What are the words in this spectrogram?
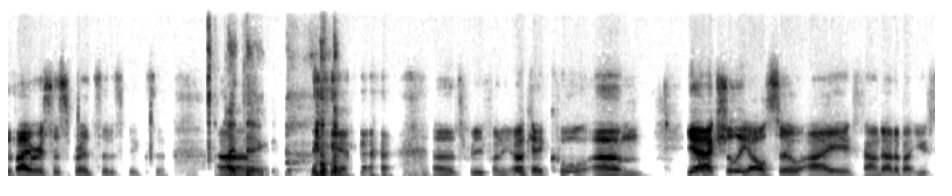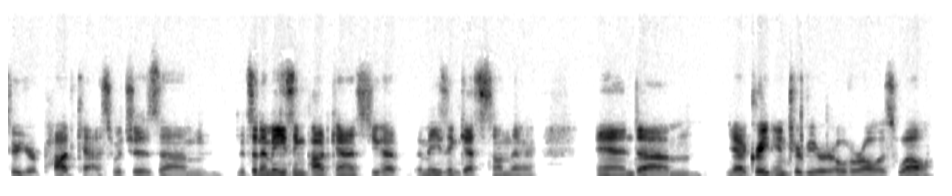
The virus has spread, so to speak. So uh, I think. yeah, uh, that's pretty funny. Okay, cool. Um, yeah, actually, also I found out about you through your podcast, which is um, it's an amazing podcast. You have amazing guests on there, and um, yeah, great interviewer overall as well.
